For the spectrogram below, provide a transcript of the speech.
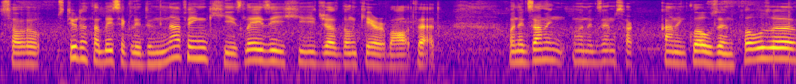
so student are basically doing nothing he is lazy he just don't care about that when when exams are coming closer and closer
